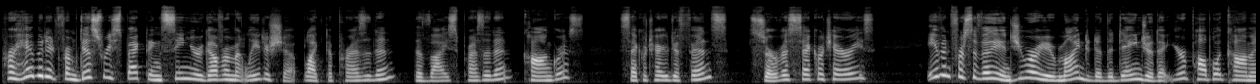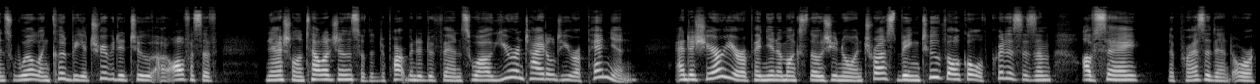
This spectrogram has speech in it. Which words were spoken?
prohibited from disrespecting senior government leadership like the president, the vice president, Congress, Secretary of Defense, service secretaries, even for civilians, you are reminded of the danger that your public comments will and could be attributed to an Office of National Intelligence or the Department of Defense. While you're entitled to your opinion and to share your opinion amongst those you know and trust, being too vocal of criticism of, say, the president or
